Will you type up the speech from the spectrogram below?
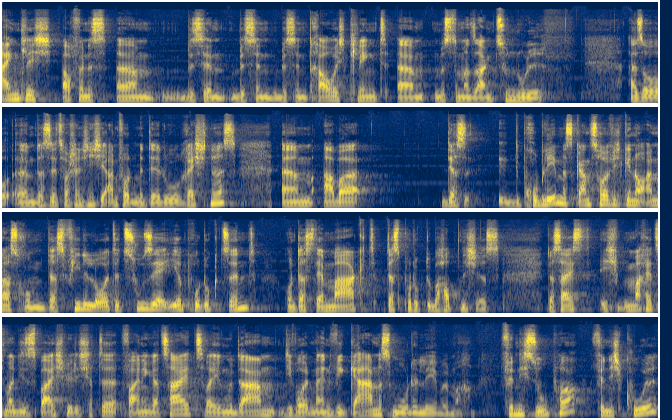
Eigentlich, auch wenn es ein ähm, bisschen, bisschen, bisschen traurig klingt, ähm, müsste man sagen zu null. Also ähm, das ist jetzt wahrscheinlich nicht die Antwort, mit der du rechnest, ähm, aber das Problem ist ganz häufig genau andersrum, dass viele Leute zu sehr ihr Produkt sind und dass der Markt das Produkt überhaupt nicht ist. Das heißt, ich mache jetzt mal dieses Beispiel. Ich hatte vor einiger Zeit zwei junge Damen, die wollten ein veganes Modelabel machen. Finde ich super, finde ich cool.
